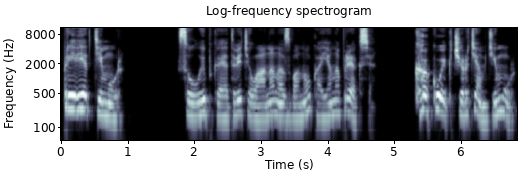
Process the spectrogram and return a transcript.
«Привет, Тимур!» С улыбкой ответила она на звонок, а я напрягся. «Какой к чертям Тимур?»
